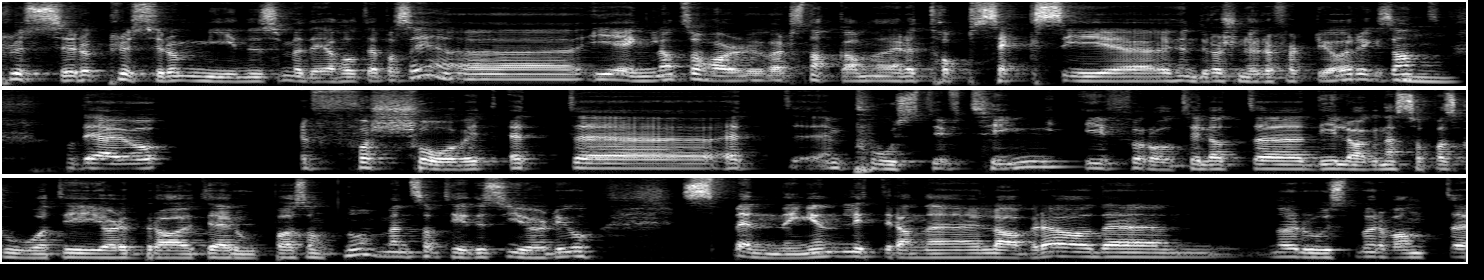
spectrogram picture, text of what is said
plusser, plusser og minus med det, holdt jeg på å si. Eh, I England så har det jo vært snakka om topp seks i eh, 140 år, ikke sant. Mm. Og det er jo for så vidt et, eh, et, en positiv ting i forhold til at eh, de lagene er såpass gode at de gjør det bra ute i Europa og sånt noe, men samtidig så gjør det jo spenningen litt lavere. Og det, når Rosenborg vant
